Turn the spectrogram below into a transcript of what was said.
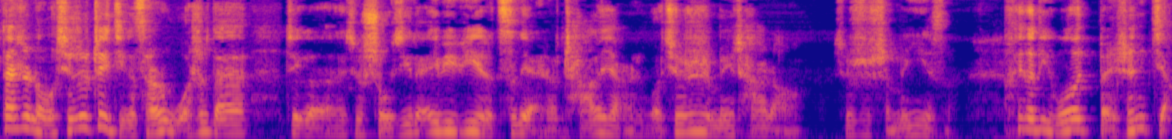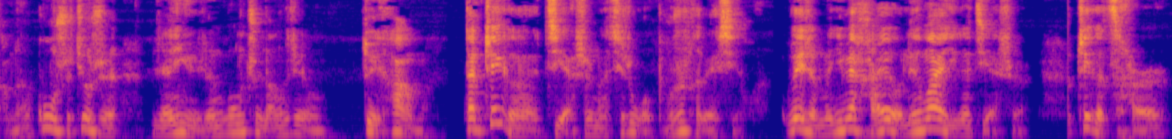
但是呢，我其实这几个词儿，我是在这个就手机的 APP 的词典上查了一下，我确实是没查着，就是什么意思。黑客帝国本身讲的故事就是人与人工智能的这种对抗嘛。但这个解释呢，其实我不是特别喜欢。为什么？因为还有另外一个解释，这个词儿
